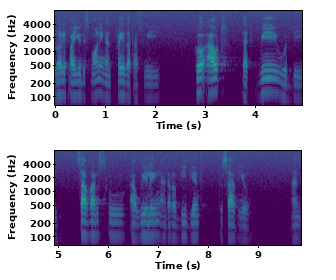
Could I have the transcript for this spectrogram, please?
glorify you this morning and pray that as we go out, that we would be servants who are willing and are obedient to serve you. And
